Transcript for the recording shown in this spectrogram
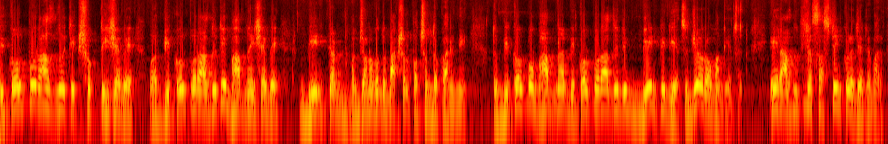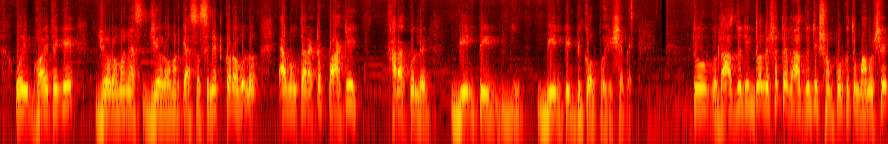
বিকল্প রাজনৈতিক শক্তি হিসেবে বা বিকল্প রাজনৈতিক ভাবনা হিসেবে বিএনপি জনগণ বাকশাল পছন্দ করেনি। তো বিকল্প ভাবনা, বিকল্প রাজনীতি বিএনপি দিয়েছে জিও রহমান দিয়েছেন। এই রাজনীতিটা সাস্টেইন করে যেতে পারে। ওই ভয় থেকে জিও রহমান জিও রহমানকে অ্যাসাসিনেট করা হলো এবং তার একটা পার্টি খাড়া করলেন বিএনপি, বিএনপির বিকল্প হিসেবে। তো রাজনৈতিক দলের সাথে রাজনৈতিক সম্পর্ক তো মানুষের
